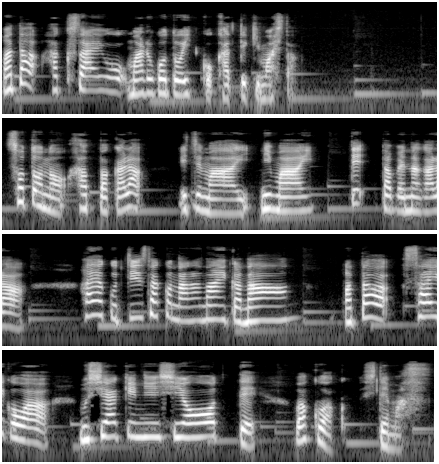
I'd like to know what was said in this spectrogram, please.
また白菜を丸ごと1個買ってきました。外の葉っぱから1枚、2枚って食べながら、早く小さくならないかなまた最後は蒸し焼きにしようってワクワクしてます。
